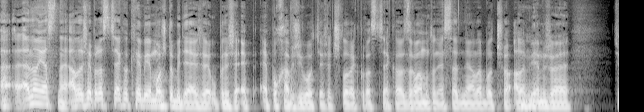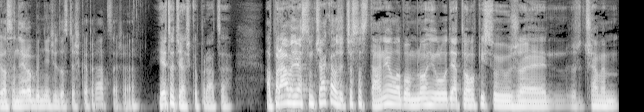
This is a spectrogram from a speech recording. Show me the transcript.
Áno, jasné, ale že proste ako keby môže to byť aj, že úplne, že ep- epocha v živote, že človek proste ako zrovna mu to nesadne, alebo čo, ale Mhm. viem, že, že vlastne nerobiť je dosť ťažká práca, že? Je to ťažká práca. A práve ja som čakal, že čo sa stane, lebo mnohí ľudia to opisujú, že, že čo ja viem,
